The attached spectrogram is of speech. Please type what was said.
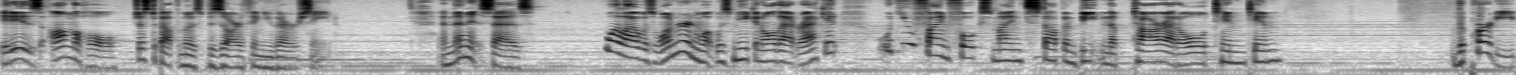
It is, on the whole, just about the most bizarre thing you've ever seen. And then it says, Well, I was wondering what was making all that racket. Would you find folks mind stopping beating the tar out of old Tin Tim? The party,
